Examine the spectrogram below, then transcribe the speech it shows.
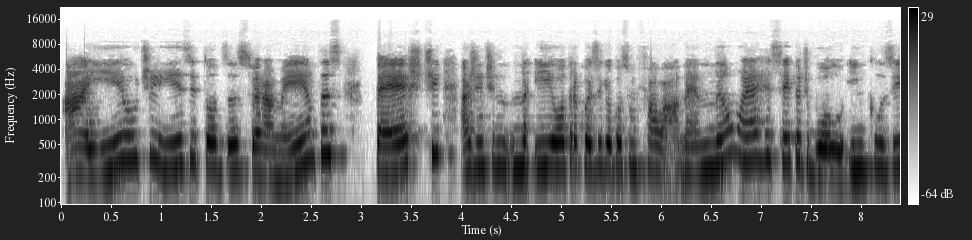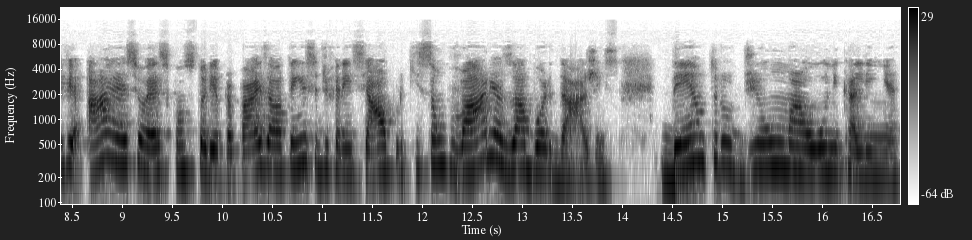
Aí utilize todas as ferramentas teste, a gente e outra coisa que eu costumo falar, né? Não é receita de bolo. Inclusive a SOS Consultoria para Pais, ela tem esse diferencial porque são várias abordagens dentro de uma única linha.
